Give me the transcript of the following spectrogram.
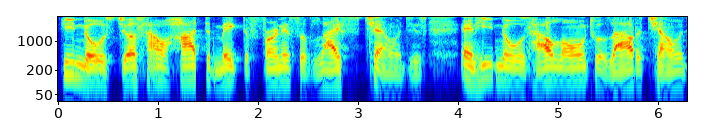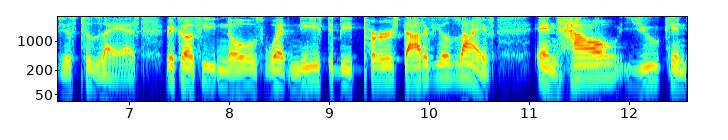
He knows just how hot to make the furnace of life's challenges, and He knows how long to allow the challenges to last because He knows what needs to be purged out of your life and how you can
